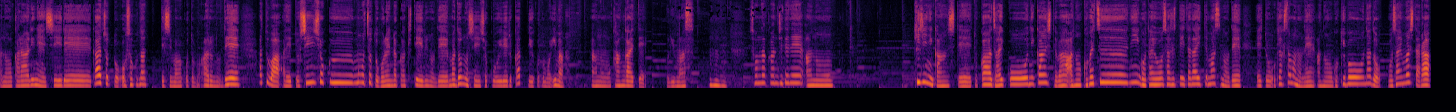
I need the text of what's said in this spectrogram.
あの、カラーリネン仕入れがちょっと遅くなってしまうこともあるので、あとは、えっ、ー、と、新色もちょっとご連絡が来ているので、まあ、どの新色を入れるかっていうことも今、あの、考えております。うん、そんな感じでね、あの、記事に関してとか在庫に関しては、あの、個別にご対応させていただいてますので、えっ、ー、と、お客様のね、あの、ご希望などございましたら、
